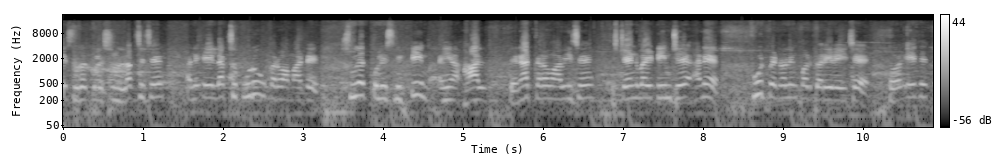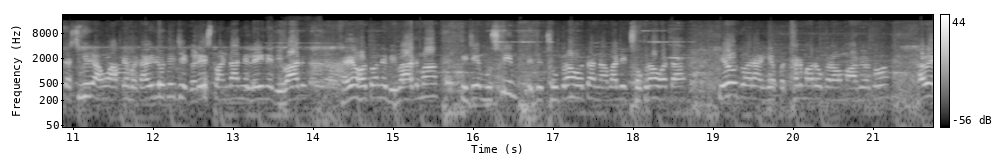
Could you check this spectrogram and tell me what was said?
એ સુરત પોલીસનું લક્ષ્ય છે અને એ લક્ષ્ય પૂરું કરવા માટે સુરત પોલીસની ટીમ અહીંયા હાલ તૈનાત કરવામાં આવી છે. સ્ટેન્ડ બાય ટીમ છે અને ફૂડ પેટ્રોલિંગ પણ કરી રહી છે. તો એ જે તસવીર હું આપને બતાવી રહ્યો છું જે ગણેશ પાંડાને લઈને વિવાદ થયો હતો અને વિવાદમાં કે જે મુસ્લિમ જે છોકરાઓ હતા, નાબાલિક છોકરાઓ હતા, તેઓ દ્વારા અહીંયા પથ્થરમારો કરવામાં આવ્યો હતો. હવે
